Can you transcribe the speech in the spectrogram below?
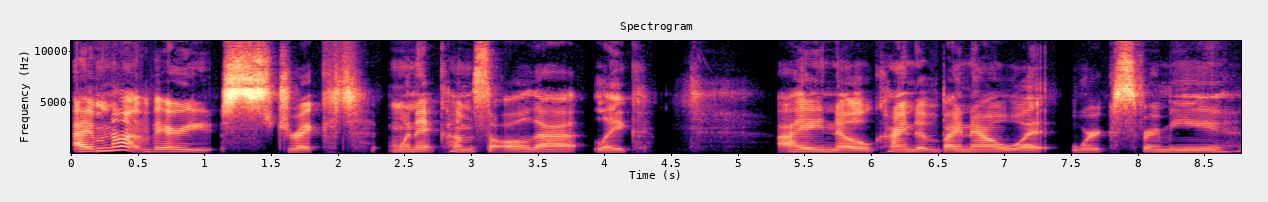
I'm not very strict when it comes to all that. Like, I know kind of by now what works for me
